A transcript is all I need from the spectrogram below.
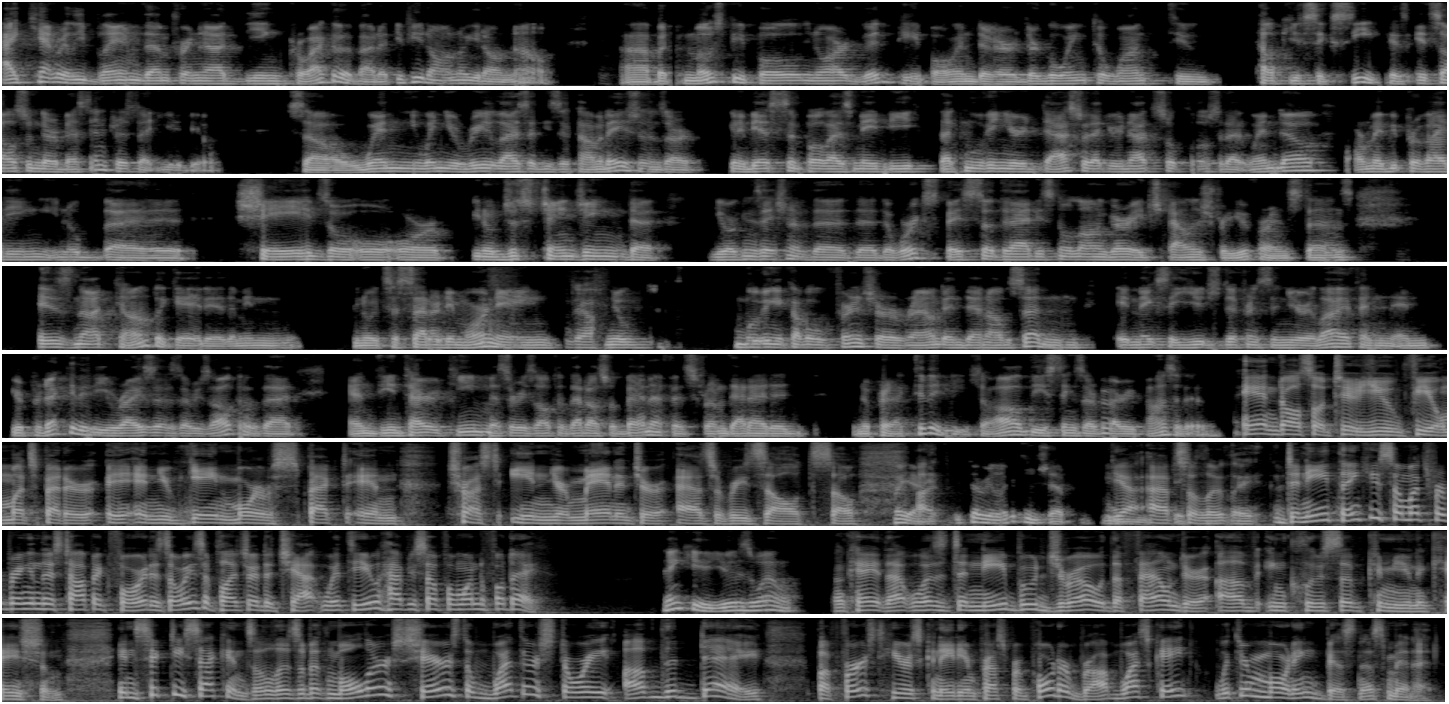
i can't really blame them for not being proactive about it. If you don't know you don't know. Uh, but most people, you know, are good people, and they're they're going to want to help you succeed because it's also in their best interest that you do. So when when you realize that these accommodations are going to be as simple as maybe like moving your desk so that you're not so close to that window, or maybe providing you know uh, shades or, or, or you know just changing the the organization of the, the the workspace so that it's no longer a challenge for you, for instance, is not complicated. I mean, you know, it's a Saturday morning. Yeah. You know, moving a couple of furniture around and then all of a sudden it makes a huge difference in your life and and your productivity rises as a result of that. And the entire team as a result of that also benefits from that added you know productivity. So all these things are very positive. And also too you feel much better and you gain more respect and trust in your manager as a result. So oh, yeah uh, it's a relationship. Yeah absolutely. Denis thank you so much for bringing this topic forward. It's always a pleasure to chat with you. Have yourself a wonderful day. Thank you. You as well Okay, that was Denis Boudreau, the founder of Inclusive Communication. In 60 seconds, Elizabeth Moeller shares the weather story of the day. But first, here's Canadian Press reporter Rob Westgate with your morning business minute.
